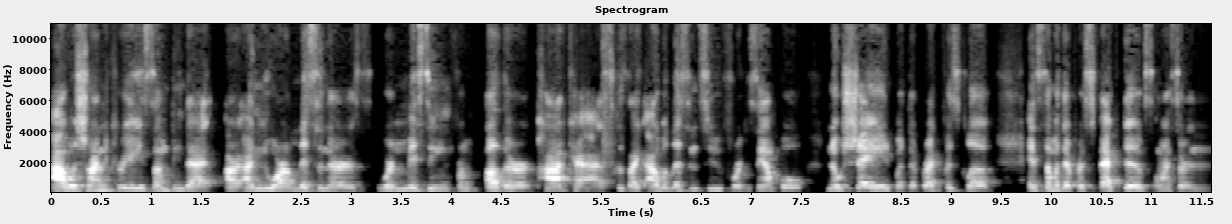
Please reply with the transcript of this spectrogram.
I was trying to create something that our, I knew our listeners were missing from other podcasts. Because, like, I would listen to, for example, No Shade, but The Breakfast Club, and some of their perspectives on certain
